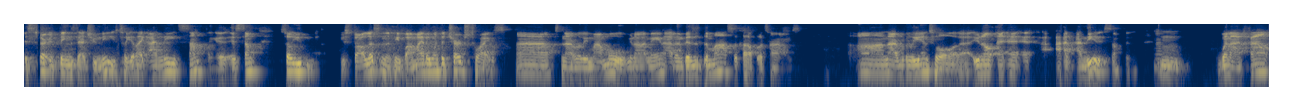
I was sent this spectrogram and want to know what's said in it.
there's certain things that you need. So you're like, I need something. It, it's some, so you, you start listening to people. I might have went to church twice. Uh, it's not really my move. You know what I mean? I didn't visit the mosque a couple of times. Uh, I'm not really into all of that. You know, and, and, and I, I needed something. Mm. When I found,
